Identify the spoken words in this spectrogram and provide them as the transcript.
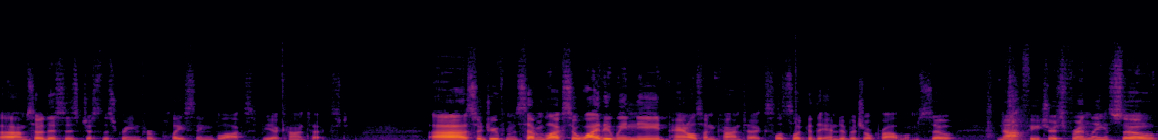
Um, so this is just the screen for placing blocks via context. Uh, so from 7 blocks. So why did we need panels and context? Let's look at the individual problems. So not features friendly. So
